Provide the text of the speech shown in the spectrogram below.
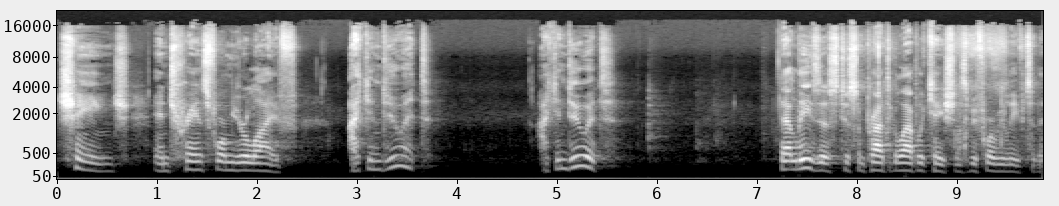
change and transform your life. I can do it. I can do it. That leads us to some practical applications before we leave today.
